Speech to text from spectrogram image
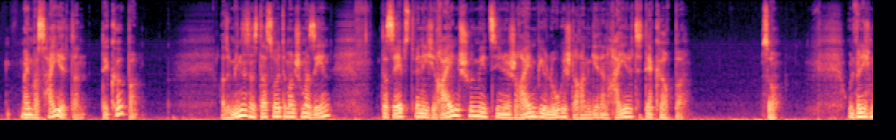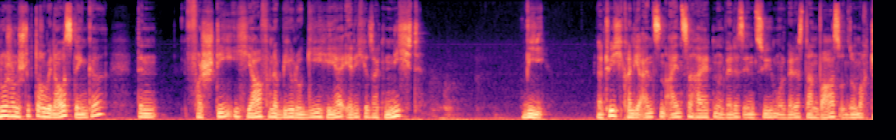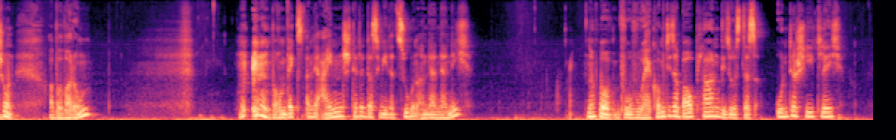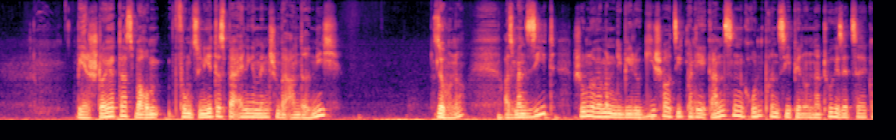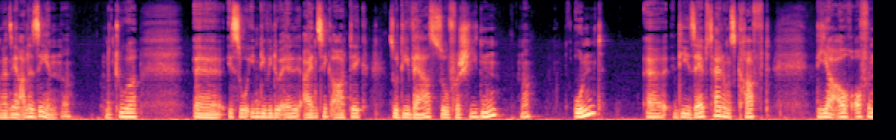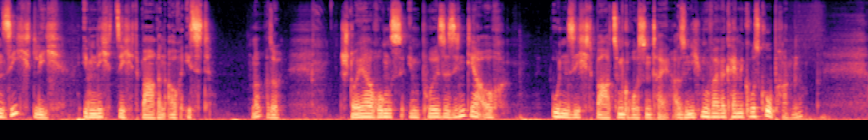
ich meine, was heilt dann? Der Körper. Also mindestens das sollte man schon mal sehen dass selbst wenn ich rein schulmedizinisch, rein biologisch daran gehe, dann heilt der Körper. So. Und wenn ich nur schon ein Stück darüber hinaus denke, dann verstehe ich ja von der Biologie her, ehrlich gesagt, nicht, wie. Natürlich kann die einzelnen Einzelheiten und wer das Enzym und wer das dann war und so macht schon. Aber warum? Warum wächst an der einen Stelle das wieder zu und an der anderen nicht? Ne? Wo, wo, woher kommt dieser Bauplan? Wieso ist das unterschiedlich? Wer steuert das? Warum funktioniert das bei einigen Menschen, bei anderen nicht? So, ne? Also man sieht schon nur, wenn man in die Biologie schaut, sieht man die ganzen Grundprinzipien und Naturgesetze, man kann sie ja alle sehen. Ne? Natur äh, ist so individuell, einzigartig, so divers, so verschieden. Ne? Und äh, die Selbstheilungskraft die ja auch offensichtlich im Nicht-Sichtbaren auch ist. Ne? Also Steuerungsimpulse sind ja auch unsichtbar zum großen Teil. Also nicht nur, weil wir kein Mikroskop haben. Ne?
